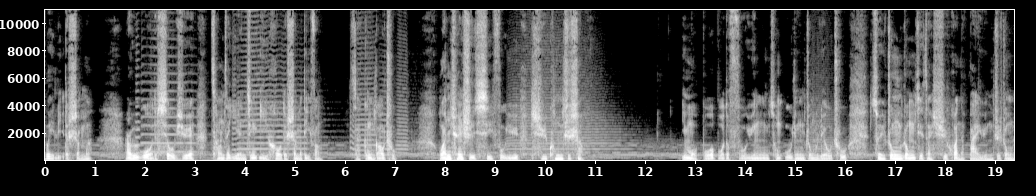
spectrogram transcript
胃里的什么，而我的嗅觉藏在眼睛以后的什么地方，在更高处，完全是吸附于虚空之上。一抹薄薄的浮云从雾云中流出，最终溶解在虚幻的白云之中。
